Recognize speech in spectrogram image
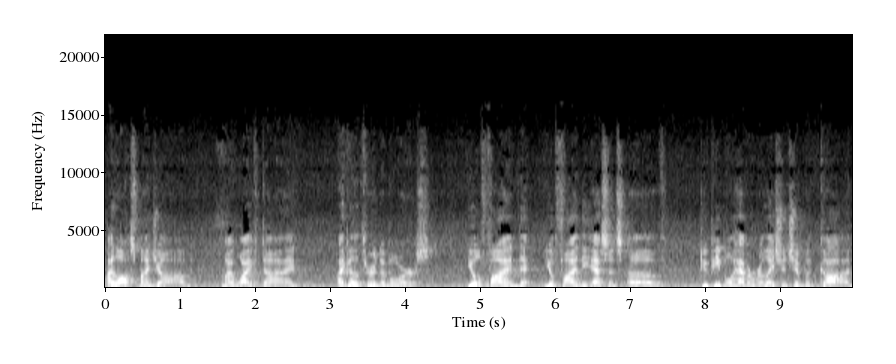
I lost my job, my wife died, I go through a divorce. You'll find that you'll find the essence of do people have a relationship with God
